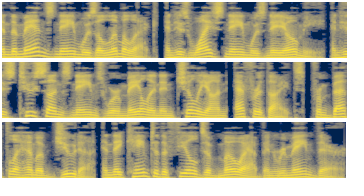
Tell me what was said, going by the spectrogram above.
And the man's name was Elimelech, and his wife's name was Naomi, and his two sons' names were Mahlon and Chilion, Ephrathites, from Bethlehem of Judah, and they came to the fields of Moab and remained there.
